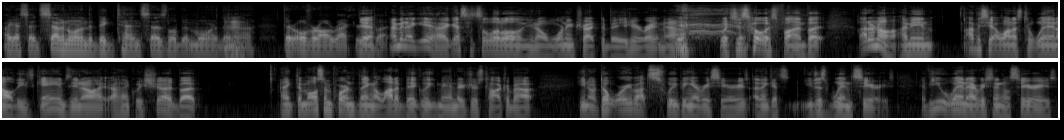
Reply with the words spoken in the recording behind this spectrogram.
like I said, seven one in the Big Ten says a little bit more than uh, their overall record. Yeah, but. I mean, I, yeah, I guess it's a little you know warning track debate here right now, which is always fun. But I don't know. I mean, obviously, I want us to win all these games. You know, I, I think we should. But I think the most important thing a lot of big league managers talk about, you know, don't worry about sweeping every series. I think it's you just win series. If you win every single series,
